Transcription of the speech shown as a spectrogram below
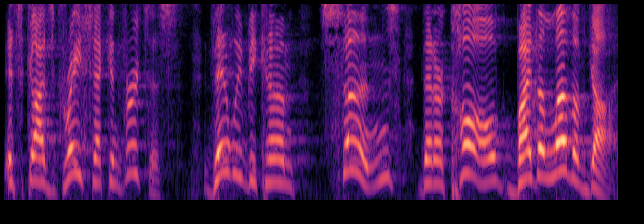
It's God's grace that converts us then we become sons that are called by the love of God.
